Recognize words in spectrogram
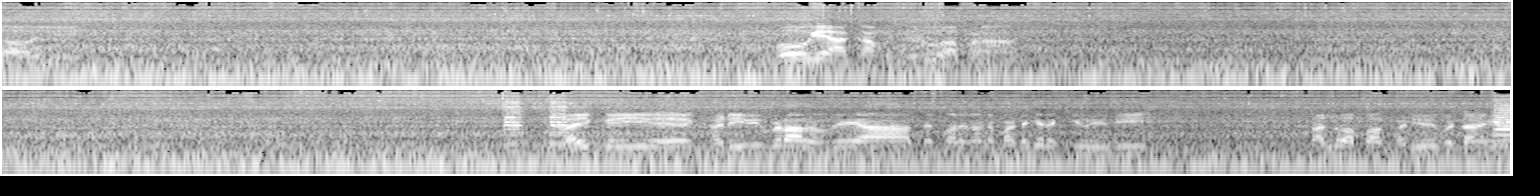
ਲਓ ਜੀ ਹੋ ਕੰਮ ਸ਼ੁਰੂ ਆਪਣਾ। ਬਾਈ ਕਈ ਇਹ ਖੜੀ ਵੀ ਬਣਾ ਦਿੰਦੇ ਆ ਤੇ ਪਰ ਇਹਨਾਂ ਨੇ ਵੱਢ ਕੇ ਰੱਖੀ ਹੋਈ ਸੀ। ਕੱਲ ਨੂੰ ਆਪਾਂ ਖੜੀ ਹੋਈ ਵੱਢਾਂਗੇ।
